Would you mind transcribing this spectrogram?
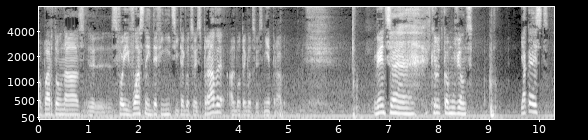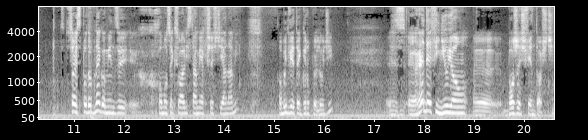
opartą na e, swojej własnej definicji tego, co jest prawe, albo tego, co jest nieprawe. Więc, krótko mówiąc, jaka jest, co jest podobnego między homoseksualistami a chrześcijanami? Obydwie te grupy ludzi redefiniują e, Boże świętości.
